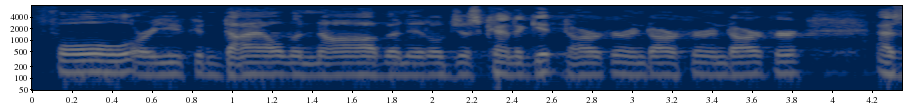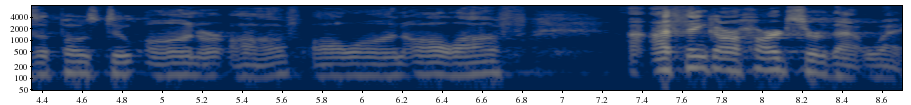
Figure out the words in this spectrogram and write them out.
full or you can dial the knob and it'll just kind of get darker and darker and darker as opposed to on or off, all on, all off. I think our hearts are that way.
